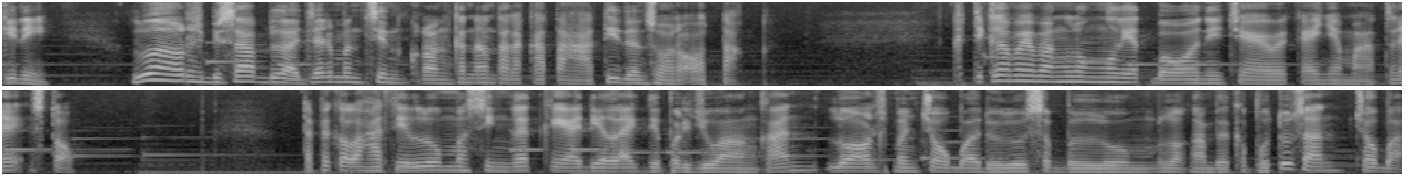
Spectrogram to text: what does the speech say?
gini, lo harus bisa belajar mensinkronkan antara kata hati dan suara otak. Ketika memang lo ngelihat bahwa nih cewek kayaknya matre, stop. Tapi kalau hati lo masih ngeliat kayak dia like diperjuangkan, lo harus mencoba dulu sebelum lo ngambil keputusan, coba.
